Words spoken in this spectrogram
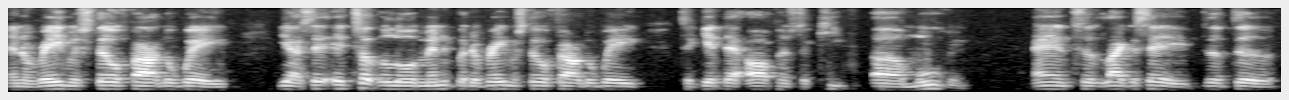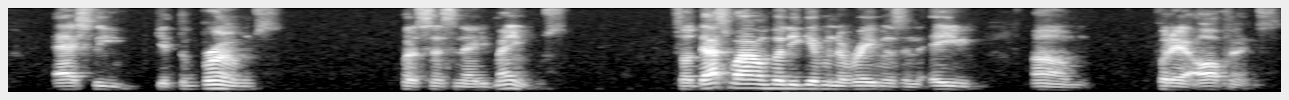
And the Ravens still found a way. Yes, it, it took a little minute, but the Ravens still found a way to get that offense to keep uh moving and to like I say, to, to actually get the brims for the Cincinnati Bengals. So that's why I'm really giving the Ravens an A um, for their offense.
